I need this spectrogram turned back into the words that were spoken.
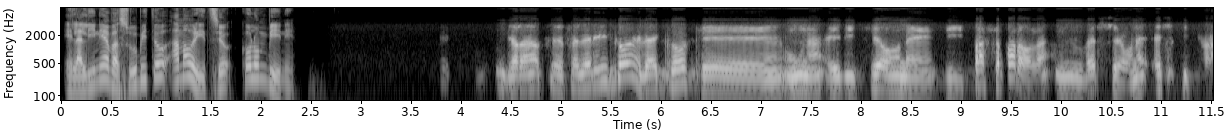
E la linea va subito a Maurizio Colombini. Grazie Federico ed ecco che una edizione di Passaparola in versione estiva.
